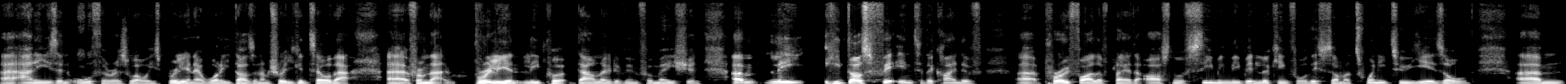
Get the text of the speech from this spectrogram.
uh, and he's an author as well he's brilliant at what he does and i'm sure you can tell that uh, from that brilliantly put download of information um, lee he does fit into the kind of uh, profile of player that Arsenal have seemingly been looking for this summer. 22 years old. Um,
